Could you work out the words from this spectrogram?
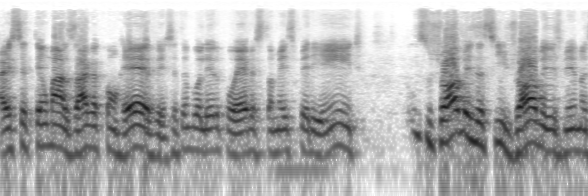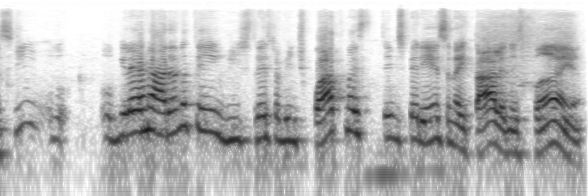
Aí você tem uma zaga com Hever, você tem um goleiro com Hever, também é experiente. Os jovens, assim, jovens mesmo, assim, o Guilherme Arana tem 23 para 24, mas teve experiência na Itália, na Espanha.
